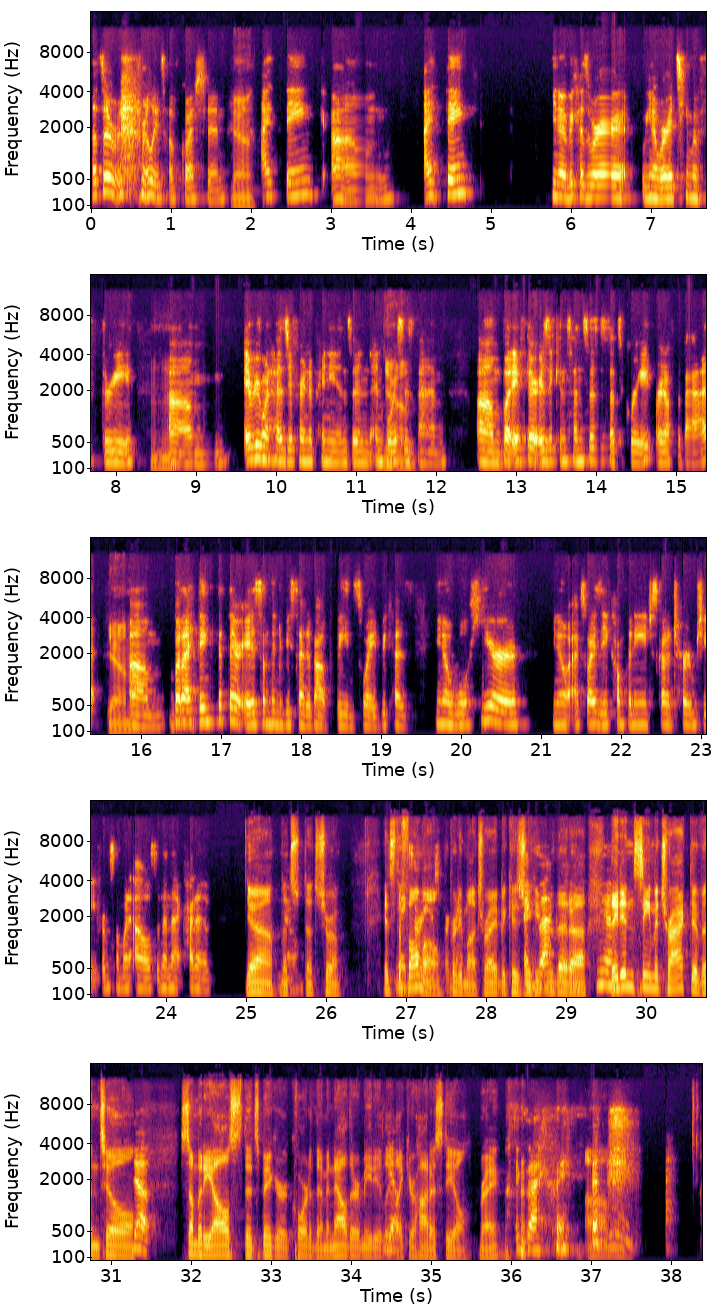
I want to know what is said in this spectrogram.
That's a really tough question. Yeah. I think um, I think you know because we're you know we're a team of 3 mm-hmm. um, everyone has different opinions and, and voices yeah. them. Um, but if there is a consensus, that's great right off the bat. Yeah. Um, but I think that there is something to be said about being swayed because you know we'll hear you know XYZ company just got a term sheet from someone else, and then that kind of yeah, that's know, that's true. It's the FOMO, pretty much, right? Because you exactly. hear that uh, yeah. they didn't seem attractive until yep. somebody else that's bigger courted them, and now they're immediately yep. like your hottest deal, right? Exactly. um,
